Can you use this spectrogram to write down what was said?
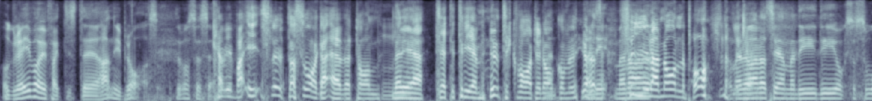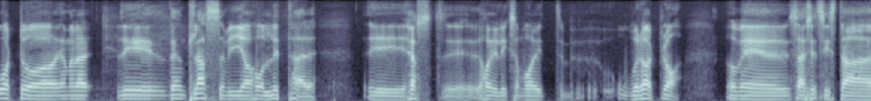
Och Gray var ju faktiskt, eh, han är ju bra alltså. Det måste jag säga. Kan vi bara i, sluta såga Everton Mm. när det är 33 minuter kvar till de Men- kommer men göra det- så- men- 4-0 på Arsenal. Men å andra sidan, men det, det är också svårt att, jag menar, det är, den klassen vi har hållit här i höst eh, har ju liksom varit oerhört bra. De är, särskilt sista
